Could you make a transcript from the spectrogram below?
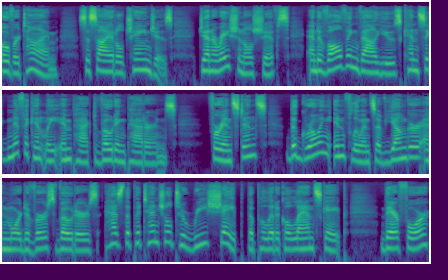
Over time, societal changes, generational shifts, and evolving values can significantly impact voting patterns. For instance, the growing influence of younger and more diverse voters has the potential to reshape the political landscape. Therefore,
